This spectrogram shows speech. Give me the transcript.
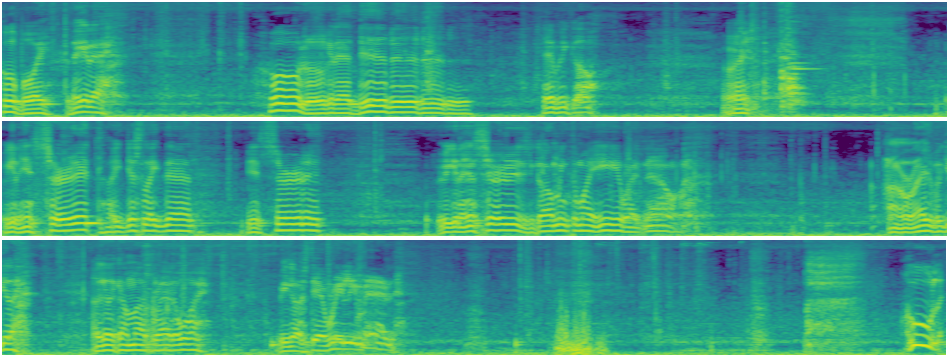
Oh boy, look at that. Oh, look at that. There we go. All right. We're gonna insert it like just like that. Insert it. We're gonna insert it. It's coming to my ear right now. All right, we're gonna. I'm gonna come out right away because they're really mad. Holy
